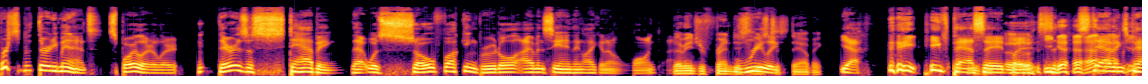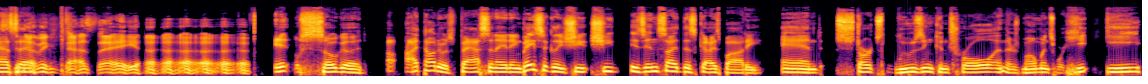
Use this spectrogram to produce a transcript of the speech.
First 30 minutes. Spoiler alert. There is a stabbing that was so fucking brutal. I haven't seen anything like it in a long time. That means your friend is Really? stabbing. Yeah, he's passe, He's like, but "Oh, yeah. stabbing's passe. Stabbing passe. It was so good. I- I thought it was fascinating. Basically, she she is inside this guy's body and starts losing control. And there's moments where he he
